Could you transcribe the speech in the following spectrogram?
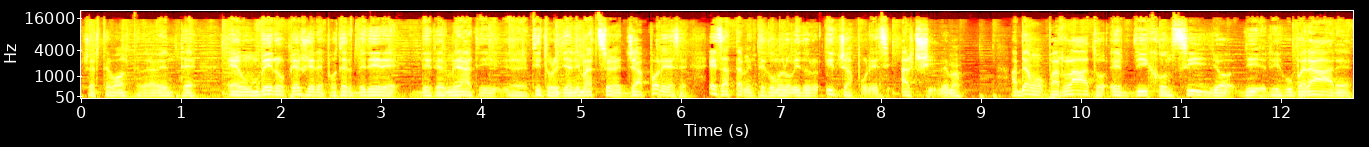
certe volte veramente è un vero piacere poter vedere determinati eh, titoli di animazione giapponese esattamente come lo vedono i giapponesi al cinema. Abbiamo parlato e vi consiglio di recuperare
